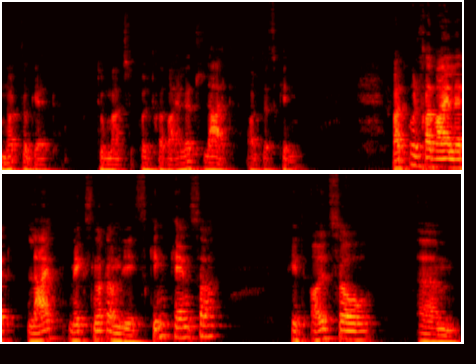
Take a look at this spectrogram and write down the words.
not to get too much ultraviolet light on the skin. But ultraviolet light makes not only skin cancer, it also um,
